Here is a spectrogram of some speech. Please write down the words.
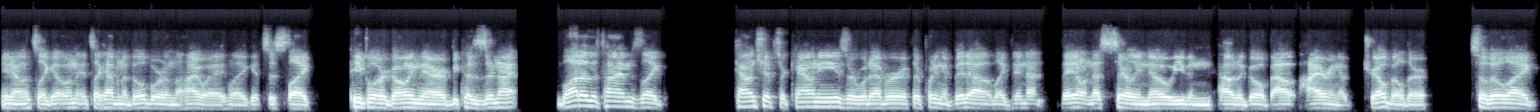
You know, it's like it's like having a billboard on the highway. Like it's just like people are going there because they're not a lot of the times like townships or counties or whatever if they're putting a bid out like they not they don't necessarily know even how to go about hiring a trail builder. So they'll like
